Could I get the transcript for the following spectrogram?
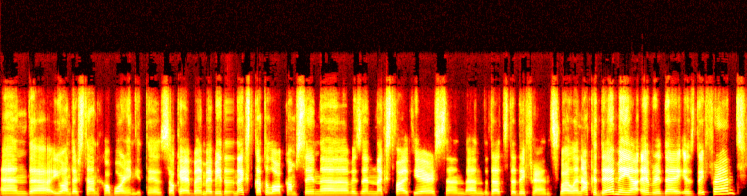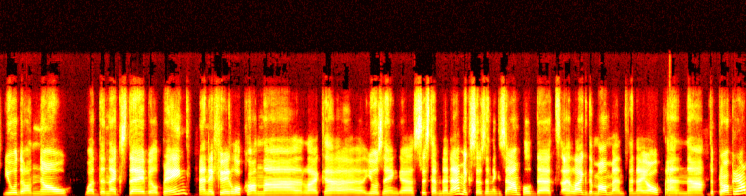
and uh, you understand how boring it is. Okay but maybe the next catalog comes in uh, within next five years and and that's the difference. While in academia every day is different. You don't know what the next day will bring. And if you look on uh, like uh, using uh, system dynamics as an example that i like the moment when i open uh, the program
